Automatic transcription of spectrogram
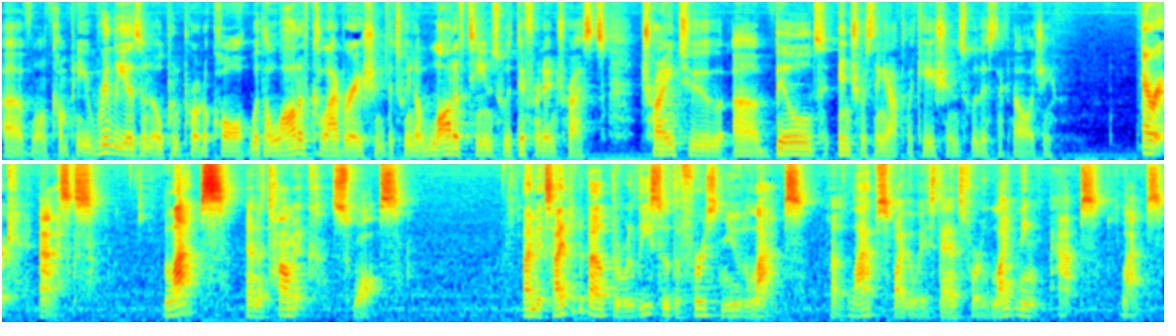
of one company. It really is an open protocol with a lot of collaboration between a lot of teams with different interests trying to uh, build interesting applications with this technology. Eric asks, laps and atomic swaps. I'm excited about the release of the first new LAPS. Uh, LAPS, by the way, stands for Lightning Apps LAPS.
